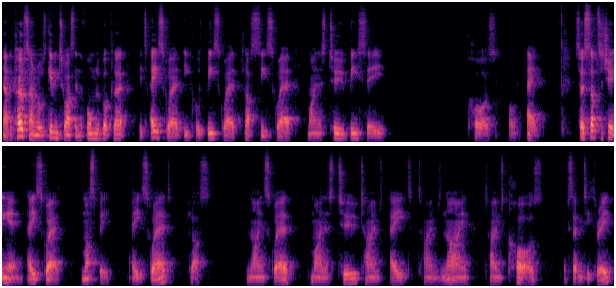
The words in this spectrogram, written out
Now, the cosine rule is given to us in the formula booklet it's a squared equals b squared plus c squared minus 2bc cos of a. So substituting in a squared must be 8 squared plus 9 squared minus 2 times 8 times 9 times cos of 73.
